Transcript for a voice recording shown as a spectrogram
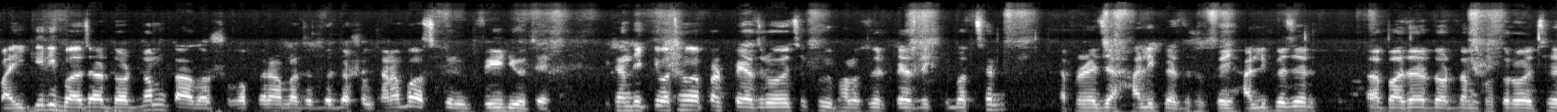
পাইকারি বাজার দরদাম, তা দর্শক আপনারা আমরা দর্শক জানাব আজকের ভিডিওতে। এখানে দেখতে পাচ্ছেন আপনার পেঁয়াজ রয়েছে, খুবই ভালো সাইজের পেঁয়াজ দেখতে পাচ্ছেন। আপনার যে হালি পেঁয়াজ দর্শক, এই হালি পেঁয়াজের বাজার দরদাম কত রয়েছে?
